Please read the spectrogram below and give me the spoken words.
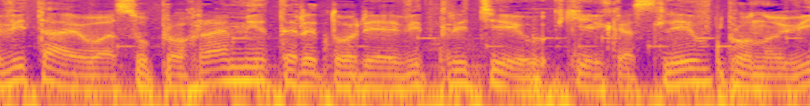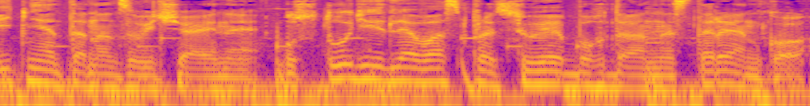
Вітаю вас у програмі Територія відкриттів. Кілька слів про новітнє та надзвичайне. У студії для вас працює Богдан Нестеренко,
